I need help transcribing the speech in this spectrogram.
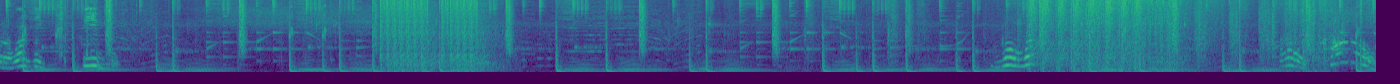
What? Oh?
